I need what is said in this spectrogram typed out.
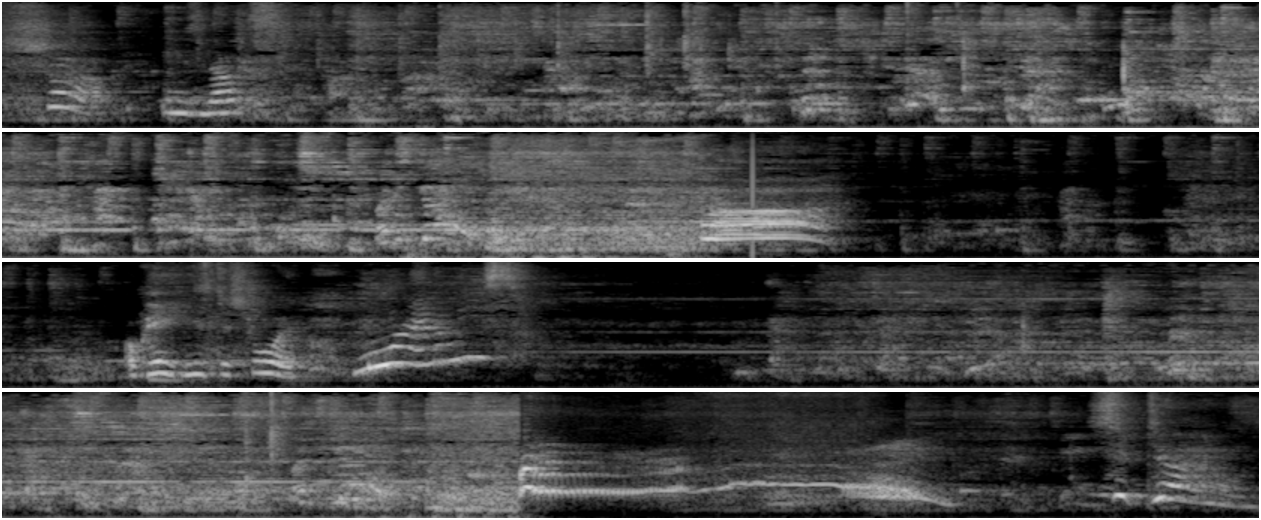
Shut up, he's nuts. Let's go! Ah! Okay, he's destroyed. Sit down.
